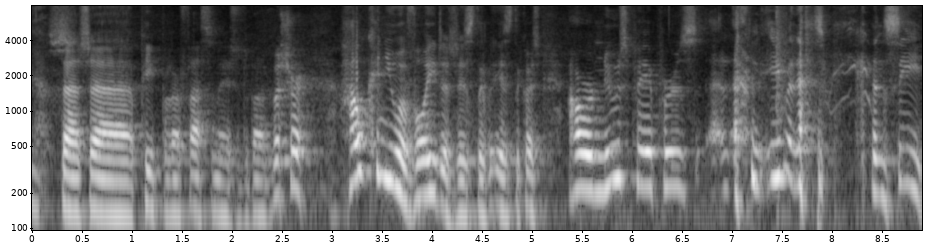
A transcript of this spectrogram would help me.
yes. that uh, people are fascinated about. But sure, how can you avoid it? Is the is the question. Our newspapers, and, and even as we can see,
